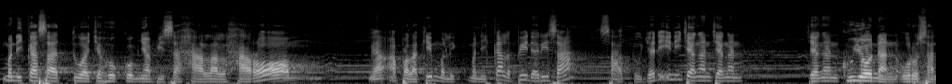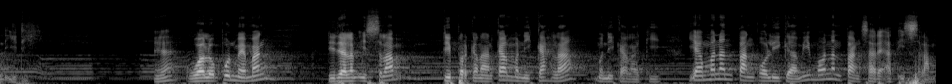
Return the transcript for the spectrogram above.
Menikah satu aja hukumnya bisa halal haram. Ya, apalagi menikah lebih dari satu. Jadi ini jangan jangan jangan guyonan urusan ini. Ya, walaupun memang di dalam Islam diperkenankan menikahlah menikah lagi yang menentang poligami menentang syariat Islam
